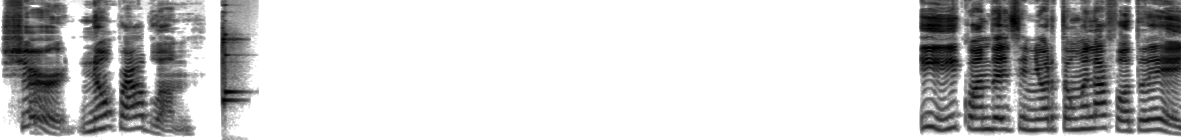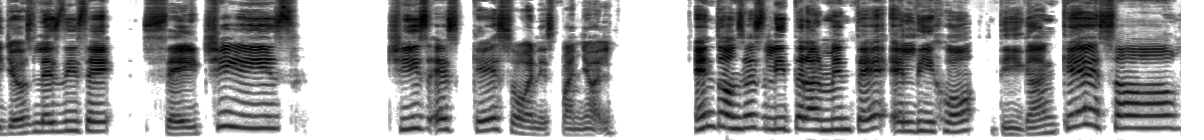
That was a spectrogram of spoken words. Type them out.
Sure, no problem. Y cuando el señor toma la foto de ellos, les dice, say cheese. Cheese es queso en español. Entonces, literalmente, él dijo, digan queso.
